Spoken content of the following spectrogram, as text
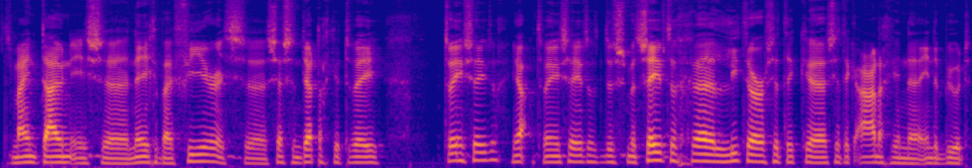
Dus mijn tuin is eh 9 bij 4, is eh 36 keer 2, 72? Ja, 72. Dus met 70 eh, liter zit ik, zit ik aardig in, in de buurt.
